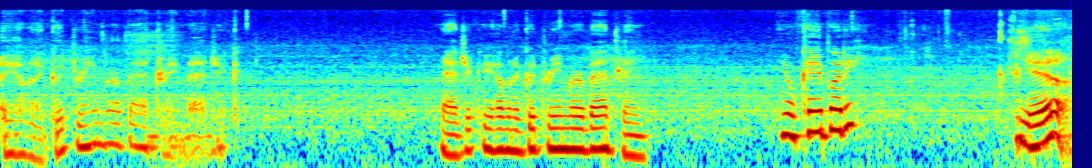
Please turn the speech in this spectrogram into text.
Are you having a good dream or a bad dream, Magic? Magic, are you having a good dream or a bad dream? You okay, buddy? Yeah,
